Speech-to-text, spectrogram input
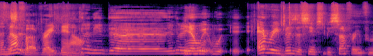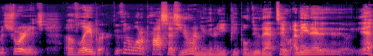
enough Listen, of right now. You're going to need. Uh, you're going to. You know, we, we, every business seems to be suffering from a shortage of labor. You're going to want to process urine, you're going to need people to do that too. I mean, uh, yeah,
